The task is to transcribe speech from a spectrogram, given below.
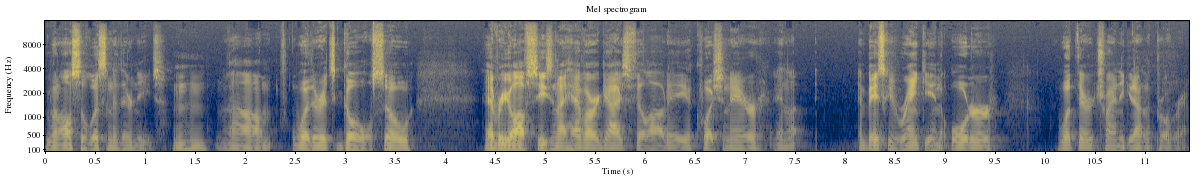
We want to also listen to their needs, mm-hmm. um, whether it's goals. So every off season, I have our guys fill out a, a questionnaire and and basically rank in order what they're trying to get out of the program.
